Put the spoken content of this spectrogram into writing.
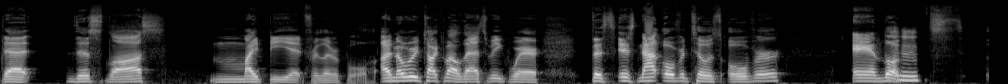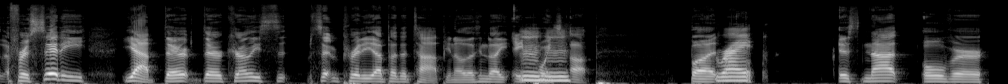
that this loss might be it for Liverpool. I know we talked about last week where this is not over till it's over. And look, Mhm. for City, yeah, they're they're currently s- sitting pretty up at the top. You know, they seem like 8 points up. But Right. it's not over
